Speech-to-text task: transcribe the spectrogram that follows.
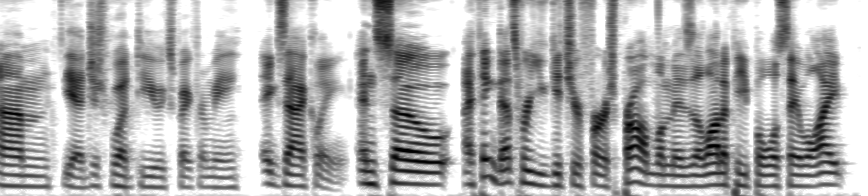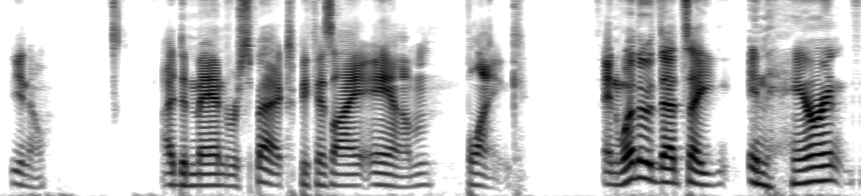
Um yeah just what do you expect from me? Exactly. And so i think that's where you get your first problem is a lot of people will say well i you know i demand respect because i am blank and whether that's a inherent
